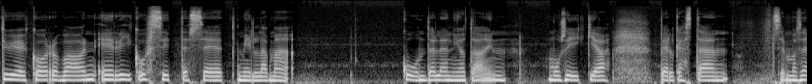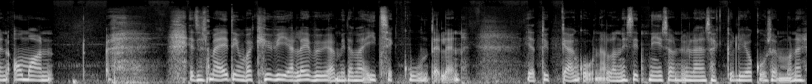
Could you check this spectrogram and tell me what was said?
työkorva on eri kuin sitten se, että millä mä kuuntelen jotain musiikkia pelkästään semmoisen oman, että jos mä etin vaikka hyviä levyjä, mitä mä itse kuuntelen ja tykkään kuunnella, niin sitten niissä on yleensä kyllä joku semmoinen,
